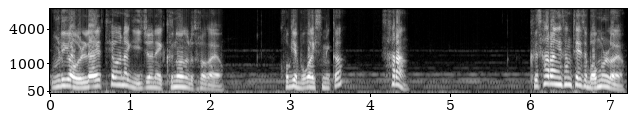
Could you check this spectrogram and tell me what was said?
우리가 원래 태어나기 이전의 근원으로 들어가요. 거기에 뭐가 있습니까? 사랑. 그 사랑의 상태에서 머물러요.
